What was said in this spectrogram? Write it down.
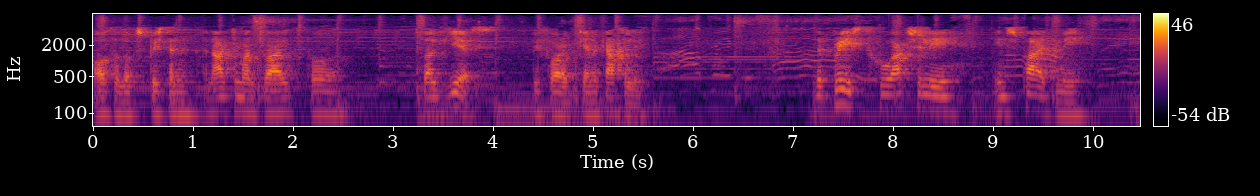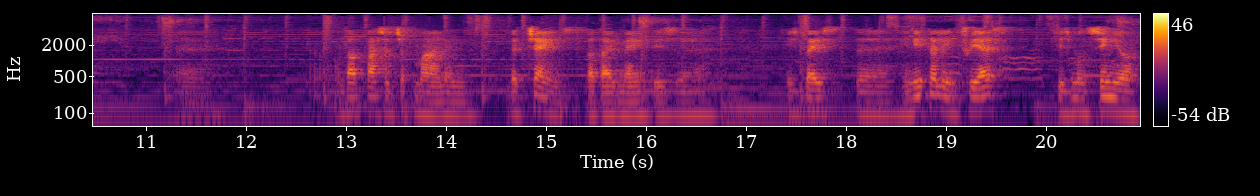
Orthodox priest and an archimandrite for 12 years before I became a Catholic. The priest who actually inspired me uh, on that passage of mine and the change that I made is, uh, is based uh, in Italy, in Trieste. He's Monsignor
